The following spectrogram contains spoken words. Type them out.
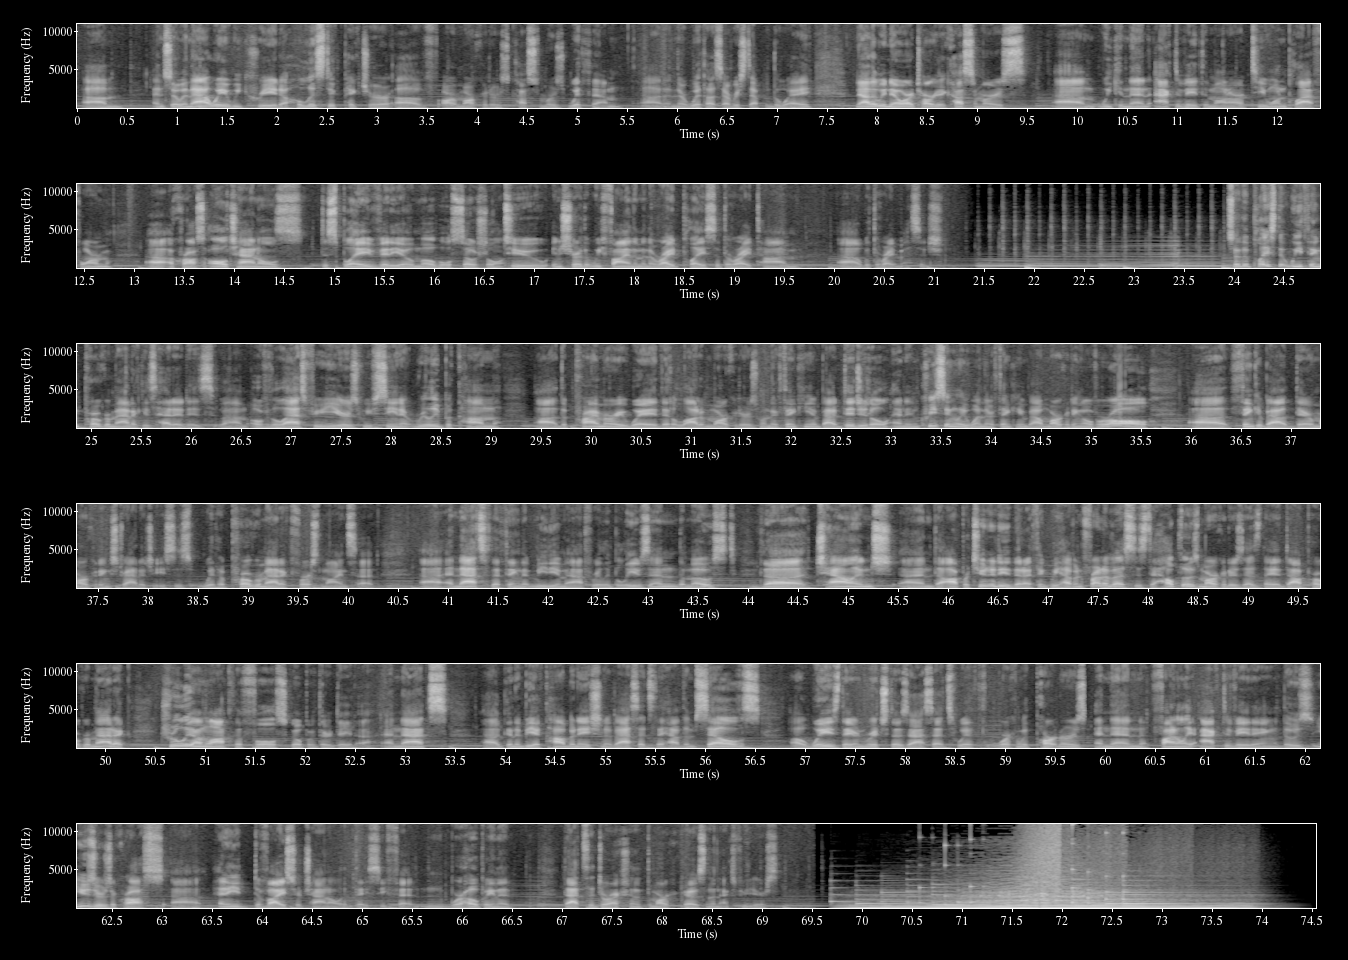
Um, and so in that way, we create a holistic picture of our marketers' customers with them, uh, and they're with us every step of the way. Now that we know our target customers, um, we can then activate them on our T1 platform uh, across all channels, display, video, mobile, social, to ensure that we find them in the right place at the right time uh, with the right message. So the place that we think programmatic is headed is um, over the last few years, we've seen it really become uh, the primary way that a lot of marketers, when they're thinking about digital and increasingly when they're thinking about marketing overall, uh, think about their marketing strategies is with a programmatic first mindset. Uh, and that's the thing that MediaMath really believes in the most. The challenge and the opportunity that I think we have in front of us is to help those marketers as they adopt programmatic truly unlock the full scope of their data. And that's uh, going to be a combination of assets they have themselves, uh, ways they enrich those assets with working with partners, and then finally activating those users across uh, any device or channel that they see fit. And we're hoping that that's the direction that the market goes in the next few years.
